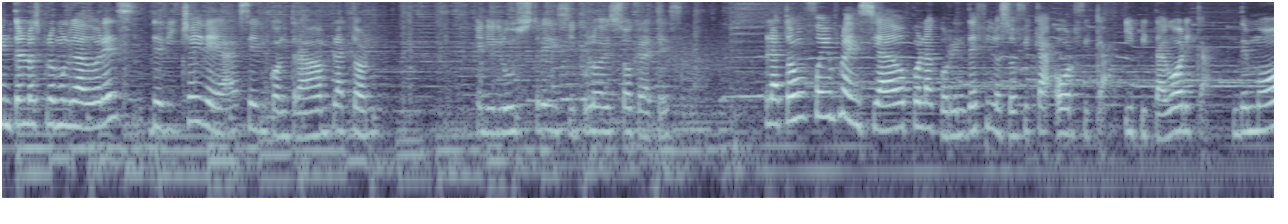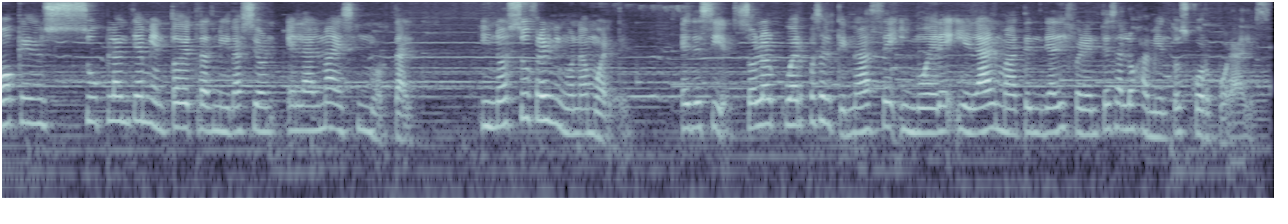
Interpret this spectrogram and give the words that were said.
Entre los promulgadores de dicha idea se encontraban Platón, el ilustre discípulo de Sócrates, Platón fue influenciado por la corriente filosófica órfica y pitagórica, de modo que en su planteamiento de transmigración el alma es inmortal y no sufre ninguna muerte. Es decir, solo el cuerpo es el que nace y muere y el alma tendría diferentes alojamientos corporales.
